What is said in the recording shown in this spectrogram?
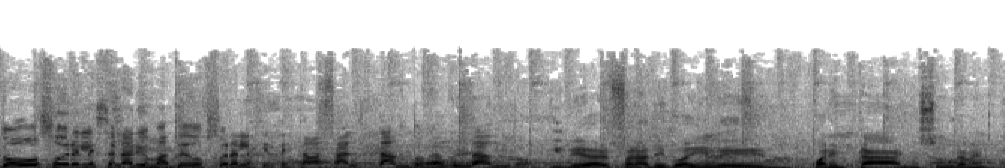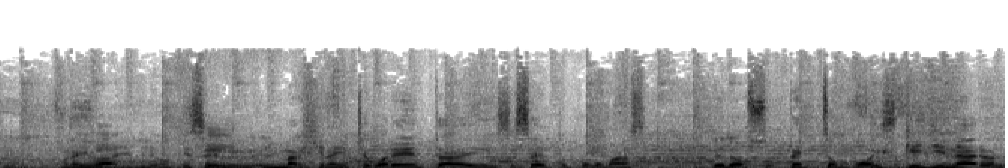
todo sobre el escenario, más de dos horas, la gente estaba saltando, cantando. y debe haber fanáticos ahí de 40 años seguramente, por ahí va, yo creo, que es el, el margen ahí entre 40 y 60, un poco más, de los Pet Shop Boys que llenaron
